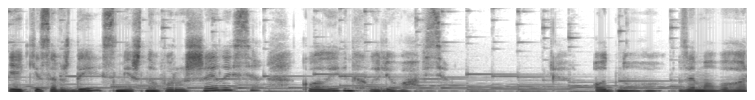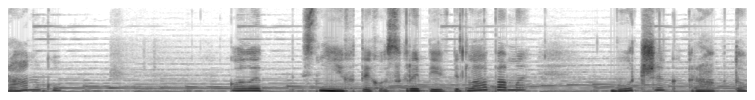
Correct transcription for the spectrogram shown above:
які завжди смішно ворушилися, коли він хвилювався. Одного зимового ранку, коли сніг тихо скрипів під лапами, Бурчик раптом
